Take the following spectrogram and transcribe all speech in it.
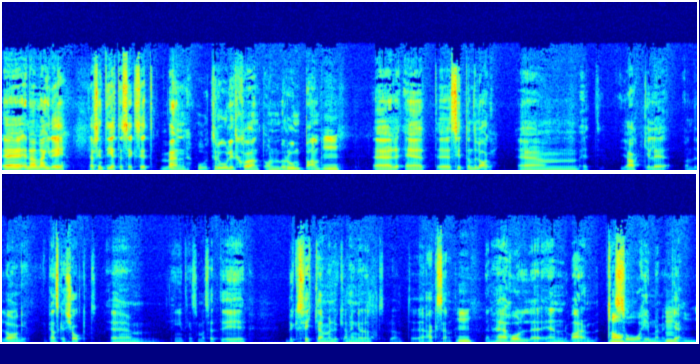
Eh, en annan grej, kanske inte jättesexigt, men otroligt skönt om rumpan mm. Är ett eh, sittunderlag. Ehm, ett jack eller underlag, ganska tjockt. Ehm, ingenting som man sätter i byxfickan men du kan hänga runt, runt eh, axeln. Mm. Den här håller en varm Ja. så himla mycket. Mm.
